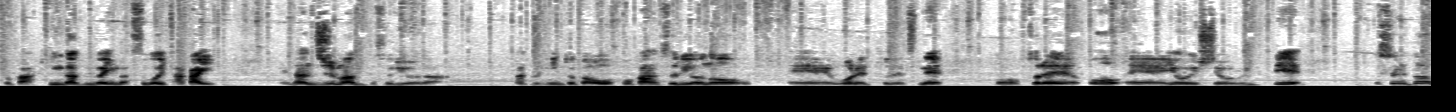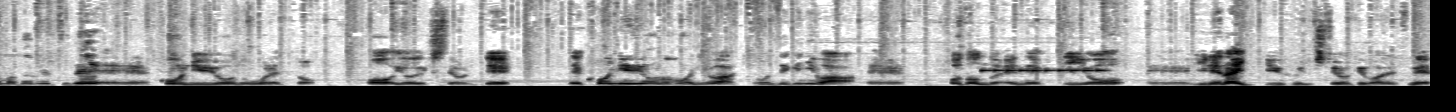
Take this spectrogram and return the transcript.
とか、金額が今すごい高い、何十万とするような作品とかを保管する用の、えー、ウォレットですね。もうそれを、えー、用意しておいて、それとはまた別で、えー、購入用のウォレットを用意しておいて、で、購入用の方には基本的には、えー、ほとんど NFT を、えー、入れないっていう風にしておけばですね、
